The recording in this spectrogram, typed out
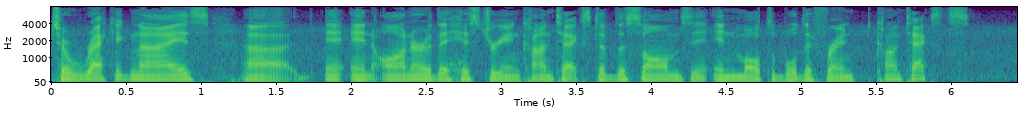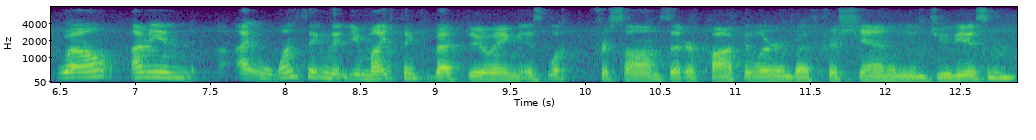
to recognize uh, and honor the history and context of the Psalms in, in multiple different contexts? Well, I mean, I, one thing that you might think about doing is look for psalms that are popular in both Christianity and Judaism.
